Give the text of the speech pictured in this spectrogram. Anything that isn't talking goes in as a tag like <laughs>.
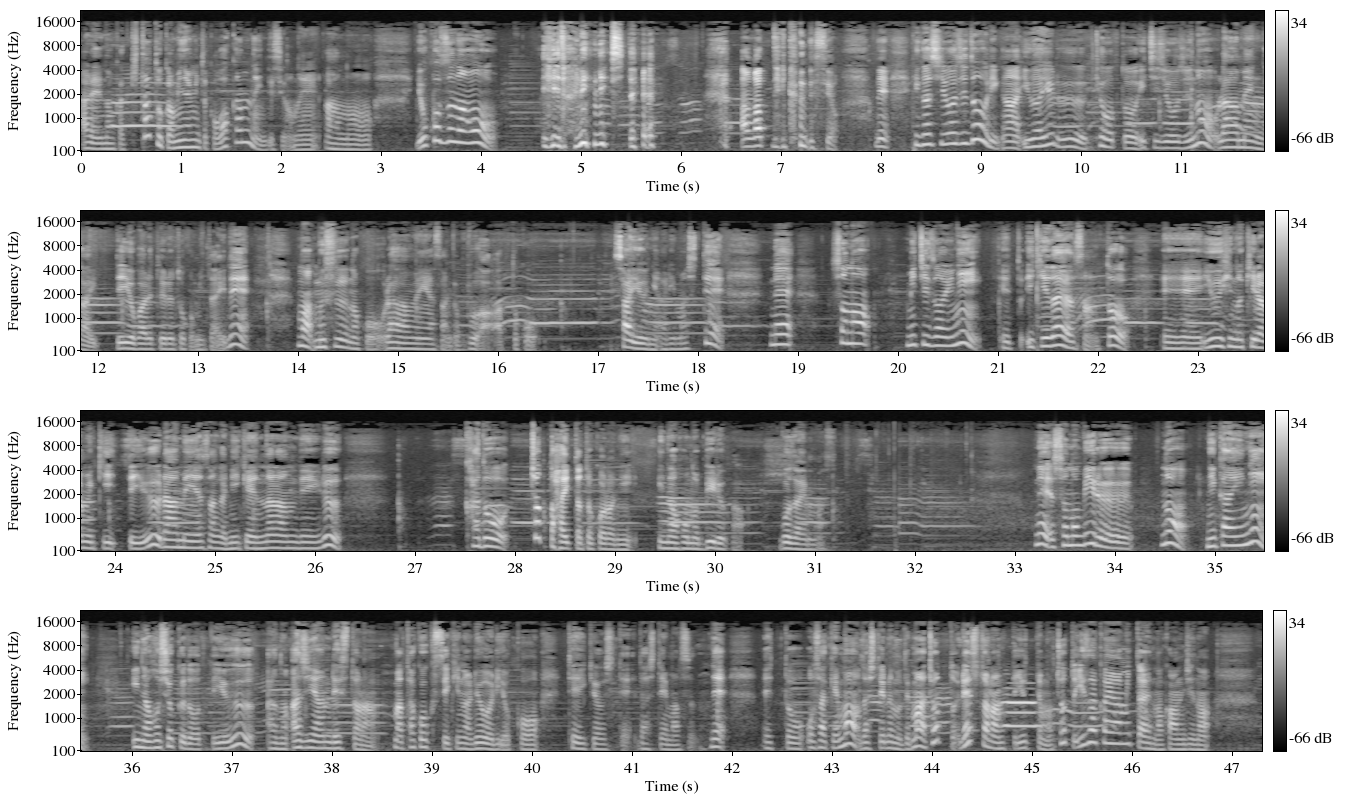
あれ、なんか北とか南とかわかんないんですよね。あの、横綱を左にして <laughs> 上がっていくんですよ。で、東大路通りが、いわゆる京都一条寺のラーメン街って呼ばれてるとこみたいで、まあ、無数のこう、ラーメン屋さんがブワーっとこう、左右にありまして、で、その道沿いに、えっと、池田屋さんと、えー、夕日のきらめきっていうラーメン屋さんが2軒並んでいる角をちょっと入ったところに稲穂のビルがございます。で、そのビルの2階に稲穂食堂っていうあのアジアンレストラン、まあ多国籍の料理をこう提供して出しています。で、えっと、お酒も出してるので、まあちょっとレストランって言ってもちょっと居酒屋みたいな感じな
